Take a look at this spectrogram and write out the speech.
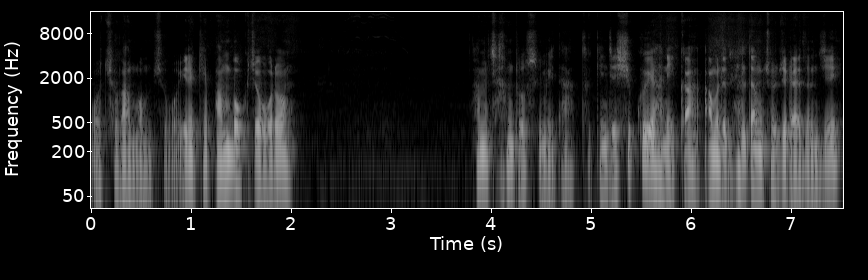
5초간 멈추고 이렇게 반복적으로 하면 참 좋습니다. 특히 이제 식후에 하니까 아무래도 혈당 조절이라든지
